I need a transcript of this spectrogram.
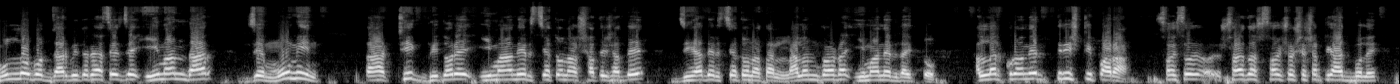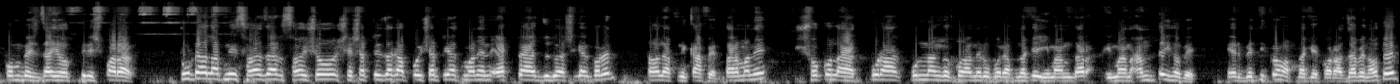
মূল্যবোধ যার ভিতরে আছে যে ইমানদার, যে মুমিন, তার ঠিক ভিতরে ইমানের চেতনার সাথে সাথে জিহাদের চেতনা তার লালন করাটা ইমানের দায়িত্ব। আল্লাহর কোরআনের তিরিশটি পারা, ছয়শো ছয় হাজার ছয়শো ছেষট্টি আয়াত বলে, কম বেশ যাই হোক, তিরিশ পারার। টোটাল আপনি ছয় হাজার ছয়শো ছেষট্টি জায়গা পঁয়ষট্টি আয়াত মানেন একটা আয়াত যদি অস্বীকার করেন, তাহলে আপনি কাফের। তার মানে সকল আয়াত পুরা পূর্ণাঙ্গ কোরআনের উপরে আপনাকে ইমানদার, ইমান আনতেই হবে। এর ব্যতিক্রম আপনাকে করা যাবে না। অতএব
